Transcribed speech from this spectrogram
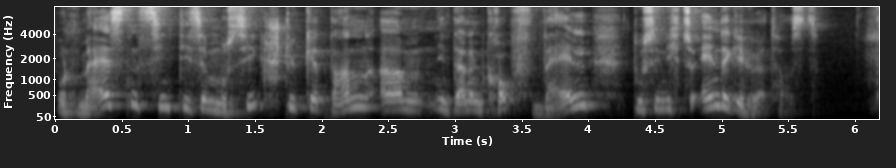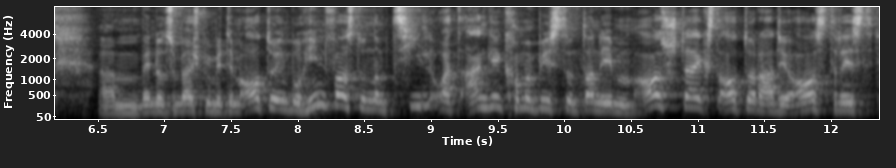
Und meistens sind diese Musikstücke dann ähm, in deinem Kopf, weil du sie nicht zu Ende gehört hast. Ähm, wenn du zum Beispiel mit dem Auto irgendwo hinfährst und am Zielort angekommen bist und dann eben aussteigst, Autoradio ausdrehst,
